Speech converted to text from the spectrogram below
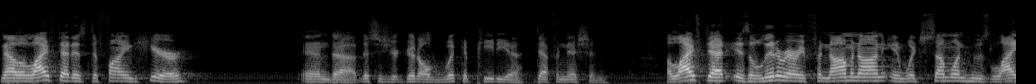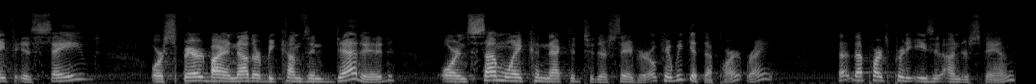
Now, the life debt is defined here, and uh, this is your good old Wikipedia definition. A life debt is a literary phenomenon in which someone whose life is saved or spared by another becomes indebted or in some way connected to their Savior. Okay, we get that part, right? That, that part's pretty easy to understand.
